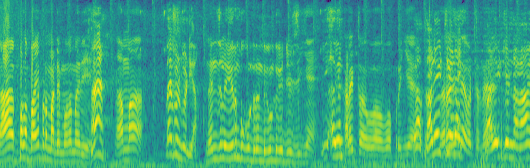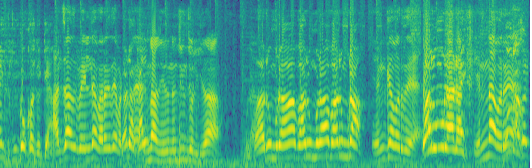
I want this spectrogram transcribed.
நான் இப்பெல்லாம் பயப்பட மாட்டேன் முத மாதிரி? ஆமா. பயப்பட மாட்டியா? நெஞ்சில இரும்பு குண்டு ரெண்டு குண்டு கட்டி வச்சிருக்கேன். கலெக்டர் போறீங்க. கலெக்டர் வெட்டணும். கலெக்டர் நான் இங்கே உட்காந்துருக்கேன் அஞ்சாவது வெயில் தான் கலை- என்ன இது நெஞ்சுக்கு சொல்லிக்குதா? வருமுடா வருமுடா வருமுடா. எங்க வருது? வருமுடா. என்ன வரும்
